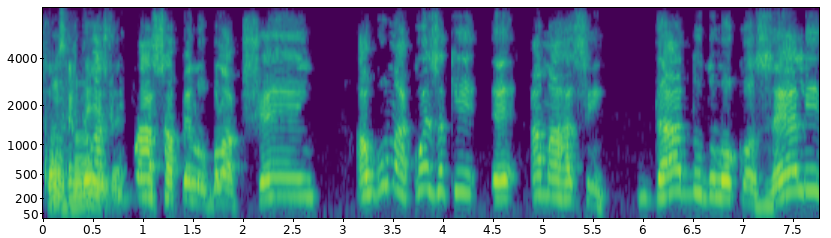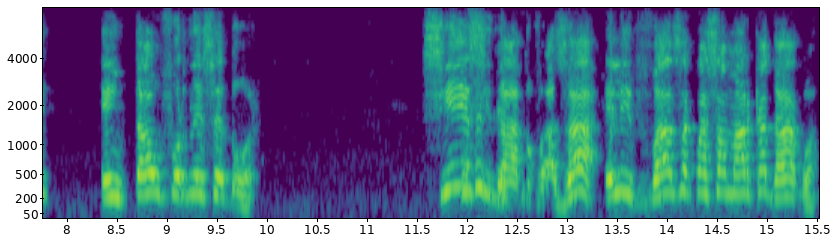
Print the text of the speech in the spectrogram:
Com certeza. Eu acho que passa pelo blockchain, alguma coisa que é, amarra assim, dado do Locoselli em tal fornecedor. Se esse dado vazar, ele vaza com essa marca d'água.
